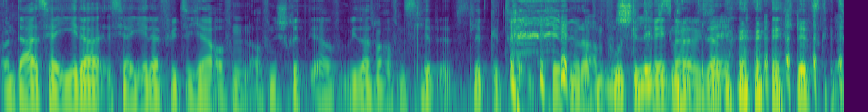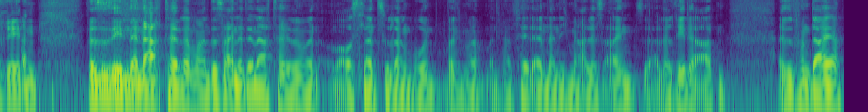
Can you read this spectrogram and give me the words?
und da ist ja jeder, ist ja jeder fühlt sich ja auf einen, auf einen Schritt, äh, auf, wie sagt man, auf einen Slip, Slip getre- getreten oder auf, Auf den Fuß getreten oder wie gesagt, Schlips getreten. Das ist eben der Nachteil, wenn man, das ist einer der Nachteile, wenn man im Ausland zu lang wohnt. Manchmal, manchmal fällt einem da nicht mehr alles ein, alle Redearten. Also von daher,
